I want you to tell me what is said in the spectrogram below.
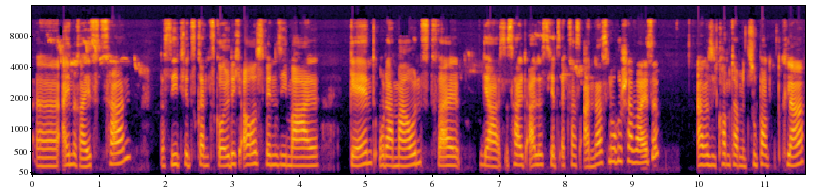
äh, einen Reißzahn. Das sieht jetzt ganz goldig aus, wenn sie mal gähnt oder maunzt, weil ja, es ist halt alles jetzt etwas anders logischerweise. Aber sie kommt damit super gut klar,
